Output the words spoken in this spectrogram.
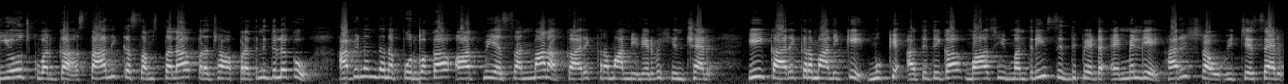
నియోజకవర్గ స్థానిక సంస్థల ప్రజా ప్రతినిధులకు అభినందన పూర్వక ఆత్మీయ సన్మాన కార్యక్రమాన్ని నిర్వహించారు. ఈ కార్యక్రమానికి ముఖ్య అతిథిగా మాజీ మంత్రి సిద్దిపేట ఎమ్మెల్యే హరీష్ రావు విచ్చేశారు.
